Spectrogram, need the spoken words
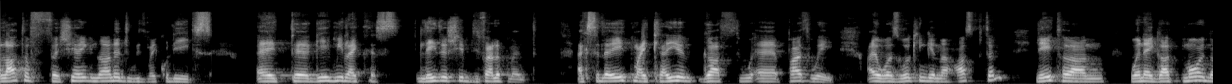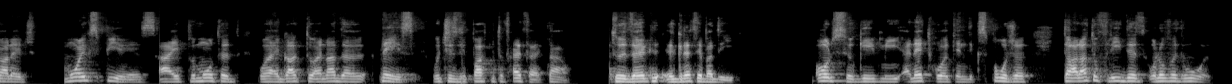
A lot of uh, sharing knowledge with my colleagues. It uh, gave me like this leadership development, accelerate my career growth uh, pathway. I was working in a hospital. Later on, when I got more knowledge, more experience, I promoted where I got to another place, which is Department of Health right now, to the regulatory body also gave me a network and exposure to a lot of leaders all over the world,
